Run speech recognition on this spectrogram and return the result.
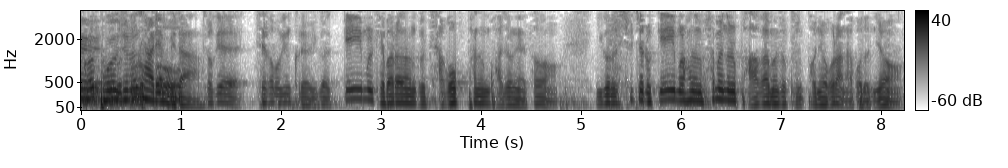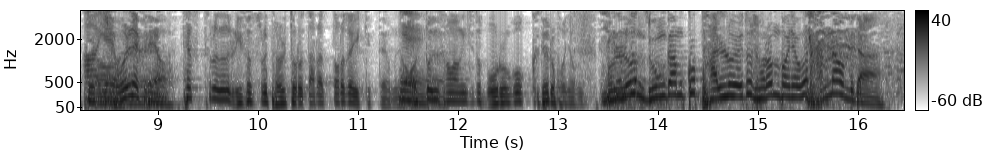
그걸 보여주는 사례입니다. 그렇고 저게 제가 보기엔 그래요. 이거 게임을 개발하는 그 작업하는 과정에서 이거를 실제로 게임을 하는 화면을 봐가면서 부- 번역을 안 하거든요. 아, 예, 원래 그래요. 텍스트로는 리소스로 별도로 따라 떨어져 있기 때문에 예. 어떤 상황인지도 모르고 그대로 번역을. 물론 눈 감고 발로 해도 저런 번역은 안 나옵니다.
